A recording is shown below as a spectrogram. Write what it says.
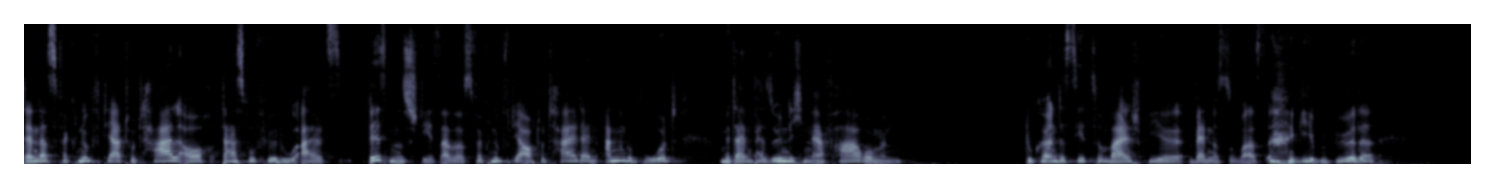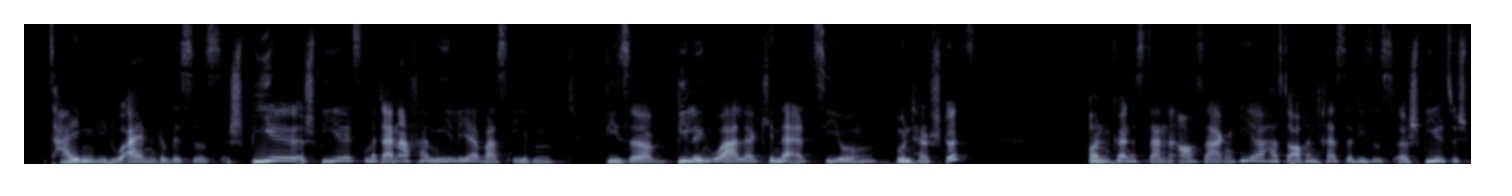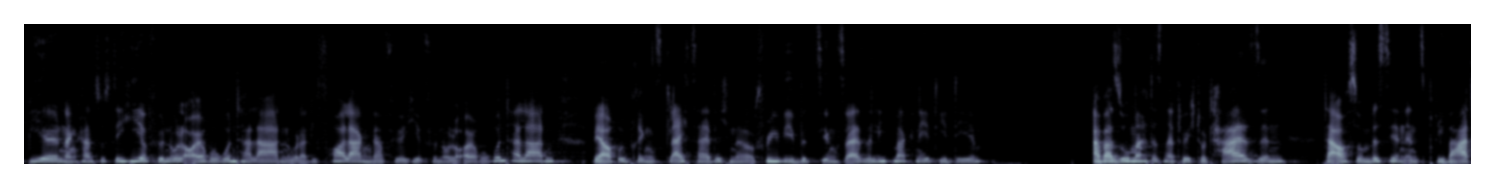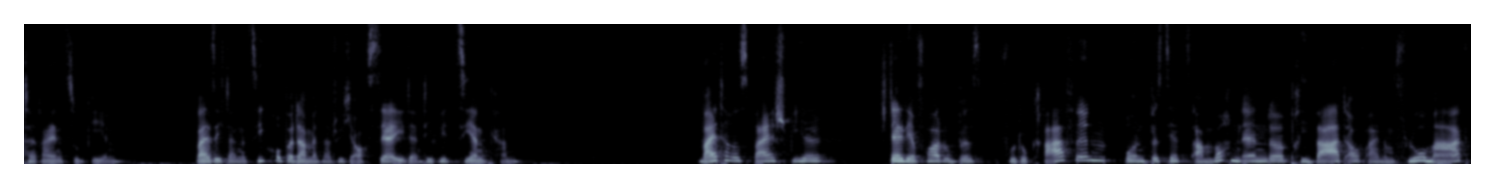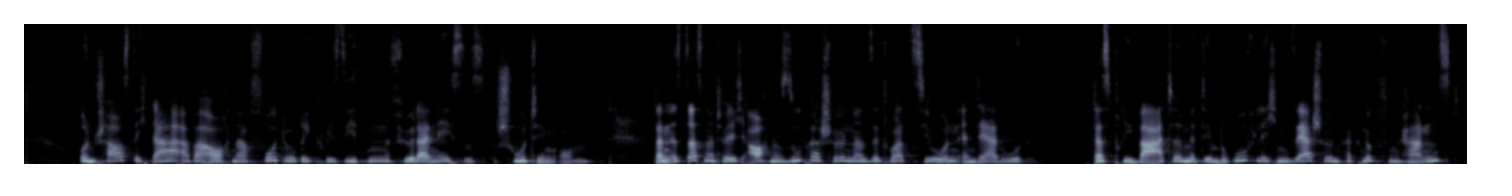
Denn das verknüpft ja total auch das, wofür du als Business stehst. Also es verknüpft ja auch total dein Angebot mit deinen persönlichen Erfahrungen. Du könntest hier zum Beispiel, wenn es sowas geben würde, zeigen, wie du ein gewisses Spiel spielst mit deiner Familie, was eben diese bilinguale Kindererziehung unterstützt. Und könntest dann auch sagen, hier hast du auch Interesse, dieses äh, Spiel zu spielen, dann kannst du es dir hier für 0 Euro runterladen oder die Vorlagen dafür hier für 0 Euro runterladen. Wäre auch übrigens gleichzeitig eine Freebie- bzw. Leadmagnet-Idee. Aber so macht es natürlich total Sinn, da auch so ein bisschen ins Private reinzugehen, weil sich deine Zielgruppe damit natürlich auch sehr identifizieren kann. Weiteres Beispiel, stell dir vor, du bist Fotografin und bist jetzt am Wochenende privat auf einem Flohmarkt und schaust dich da aber auch nach Fotorequisiten für dein nächstes Shooting um. Dann ist das natürlich auch eine super schöne Situation, in der du das Private mit dem Beruflichen sehr schön verknüpfen kannst,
